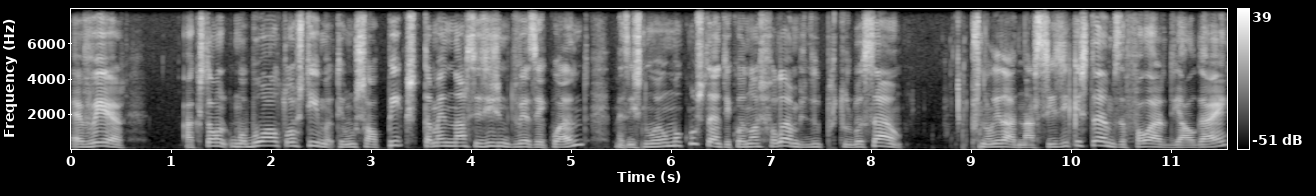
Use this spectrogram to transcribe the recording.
haver a questão uma boa autoestima, ter uns salpicos também de narcisismo de vez em quando, mas isto não é uma constante. E quando nós falamos de perturbação, personalidade narcísica, estamos a falar de alguém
